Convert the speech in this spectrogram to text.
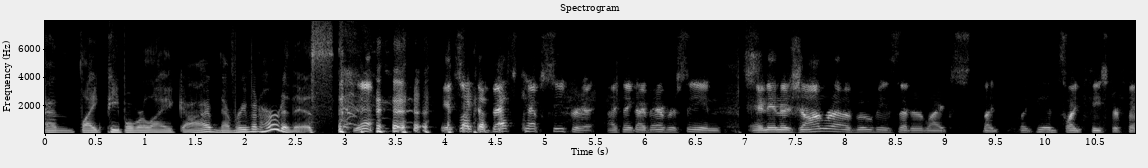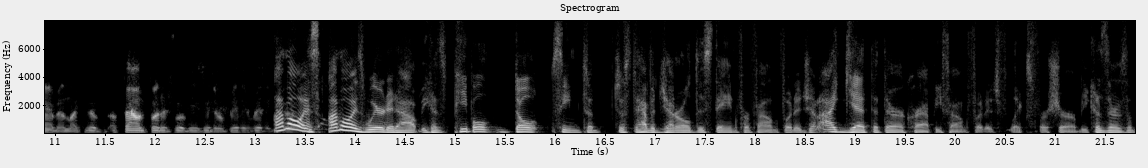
and like people were like, I've never even heard of this. Yeah. it's like the best kept secret I think I've ever seen, and in a genre of movies that are like like like it's like feast or famine. Like the found footage movies either really really. I'm always I'm always weirded out because people don't seem to just have a general disdain for found footage, and I get that there are crappy found footage flicks for sure because there's a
